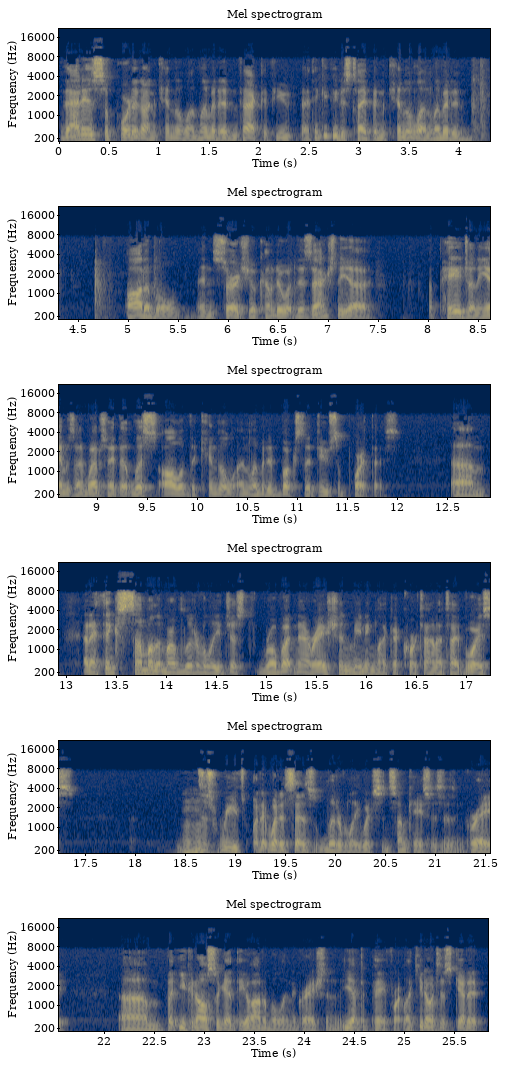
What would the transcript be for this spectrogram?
that is supported on Kindle Unlimited. In fact, if you, I think if you just type in Kindle Unlimited Audible and search, you'll come to it. There's actually a, a page on the Amazon website that lists all of the Kindle Unlimited books that do support this. Um, and I think some of them are literally just robot narration, meaning like a Cortana type voice mm-hmm. just reads what it, what it says literally, which in some cases isn't great. Um, but you can also get the Audible integration. You have to pay for it. Like you don't just get it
